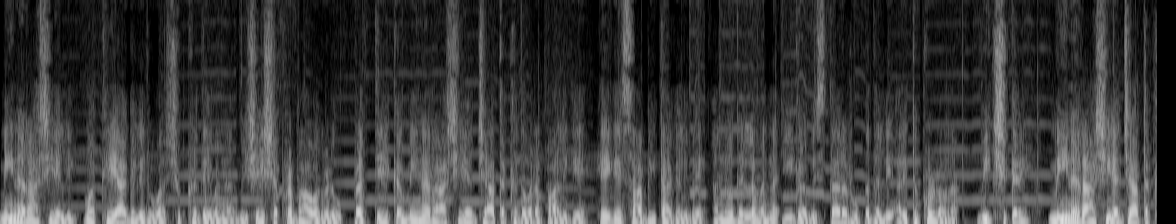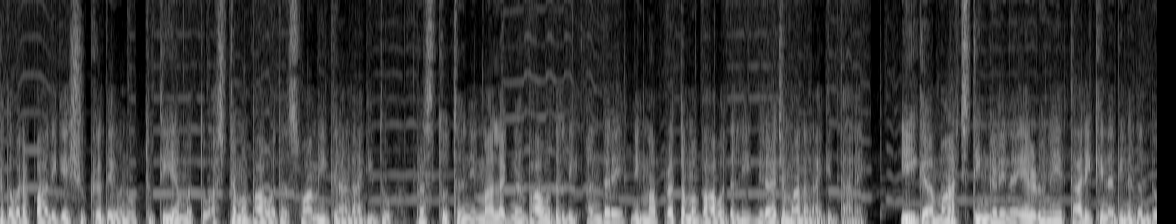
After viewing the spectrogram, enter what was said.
ಮೀನರಾಶಿಯಲ್ಲಿ ವಕ್ರಿಯಾಗಲಿರುವ ಶುಕ್ರದೇವನ ವಿಶೇಷ ಪ್ರಭಾವಗಳು ಪ್ರತ್ಯೇಕ ಮೀನರಾಶಿಯ ಜಾತಕದವರ ಪಾಲಿಗೆ ಹೇಗೆ ಸಾಬೀತಾಗಲಿವೆ ಅನ್ನೋದೆಲ್ಲವನ್ನ ಈಗ ವಿಸ್ತಾರ ರೂಪದಲ್ಲಿ ಅರಿತುಕೊಳ್ಳೋಣ. ವೀಕ್ಷಕರೇ, ಮೀನರಾಶಿಯ ಜಾತಕದವರ ಪಾಲಿಗೆ ಶುಕ್ರದೇವನು ತೃತೀಯ ಮತ್ತು ಅಷ್ಟಮ ಭಾವದ ಸ್ವಾಮಿ ಗ್ರಹನಾಗಿದ್ದು, ಪ್ರಸ್ತುತ ನಿಮ್ಮ ಲಗ್ನ ಭಾವದಲ್ಲಿ ಅಂದರೆ ನಿಮ್ಮ ಪ್ರಥಮ ಭಾವದಲ್ಲಿ ವಿರಾಜಮಾನನಾಗಿದ್ದಾನೆ. ಈಗ ಮಾರ್ಚ್ ತಿಂಗಳಿನ ಎರಡನೇ ತಾರೀಕಿನ ದಿನದಂದು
